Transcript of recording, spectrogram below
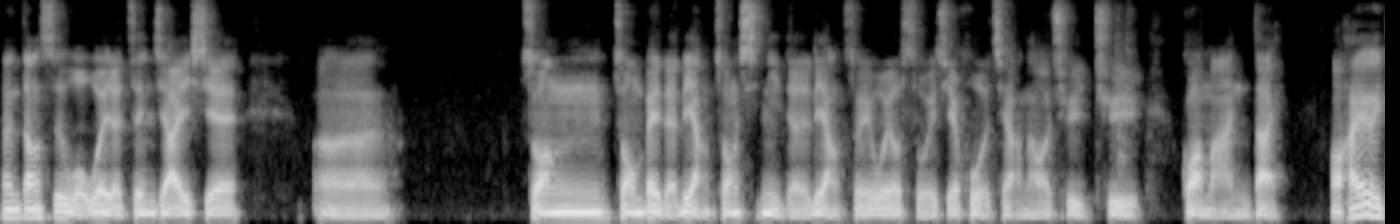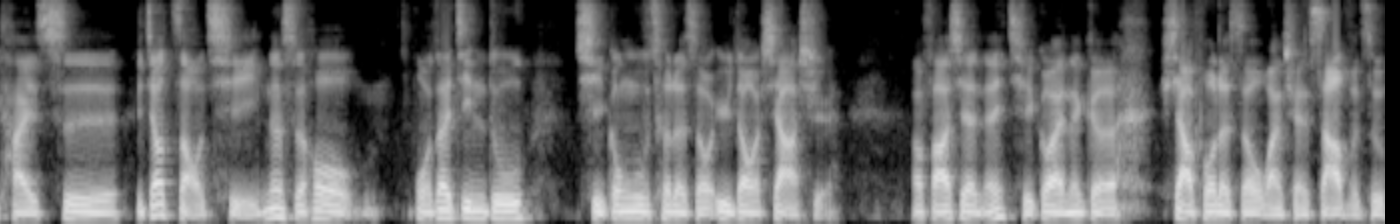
但当时我为了增加一些呃装装备的量、装行李的量，所以我有锁一些货架，然后去去挂马鞍带。哦，还有一台是比较早期，那时候我在京都骑公路车的时候遇到下雪，后发现哎奇怪，那个 下坡的时候完全刹不住，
